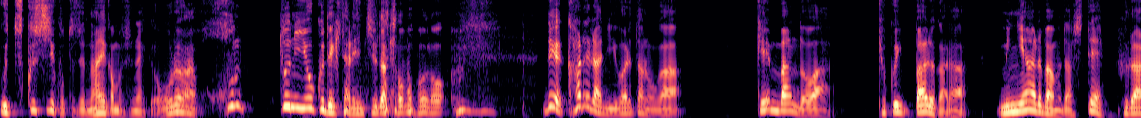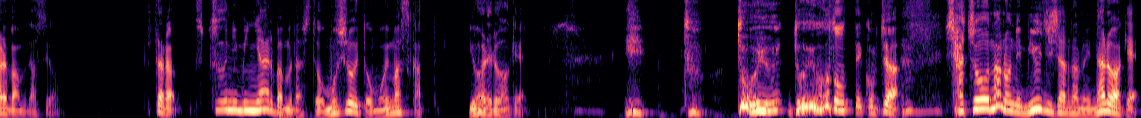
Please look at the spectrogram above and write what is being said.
美しいことじゃないかもしれないけど俺は本当によくできた連中だと思うの。で彼らに言われたのが鍵バンドは曲いっぱいあるからミニアルバム出してフルアルバム出すよそしたら普通にミニアルバム出して面白いと思いますか？って言われるわけえどどういうどういうこと？ってこっちは社長なのにミュージシャンなのになるわけ。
